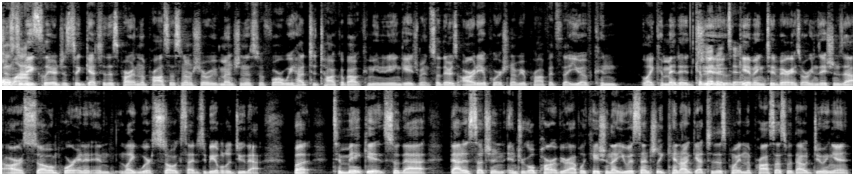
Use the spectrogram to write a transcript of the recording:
just to be clear, just to get to this part in the process, and I'm sure we've mentioned this before, we had to talk about community engagement. So there's already a portion of your profits that you have con- like committed, committed to, to, giving to various organizations that are so important and, and, like we're so excited to be able to do that but to make it so that that is such an integral part of your application that you essentially cannot get to this point in the process without doing it.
